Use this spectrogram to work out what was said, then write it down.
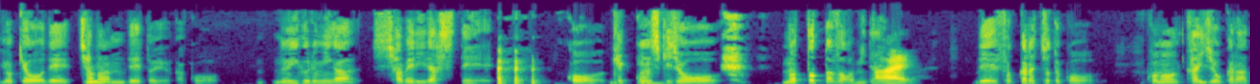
余興で、茶番でというか、こう、ぬいぐるみが喋り出して、こう、結婚式場を乗っ取ったぞ、みたいな。はい。で、そこからちょっとこう、この会場から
